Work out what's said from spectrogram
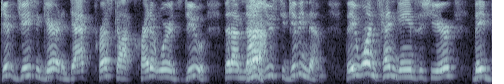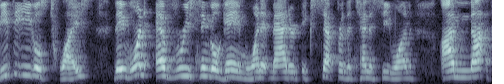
give Jason Garrett and Dak Prescott credit where it's due that I'm not Yeah. used to giving them. They won 10 games this year. They beat the Eagles twice. They won every single game when it mattered, except for the Tennessee one. I'm not.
